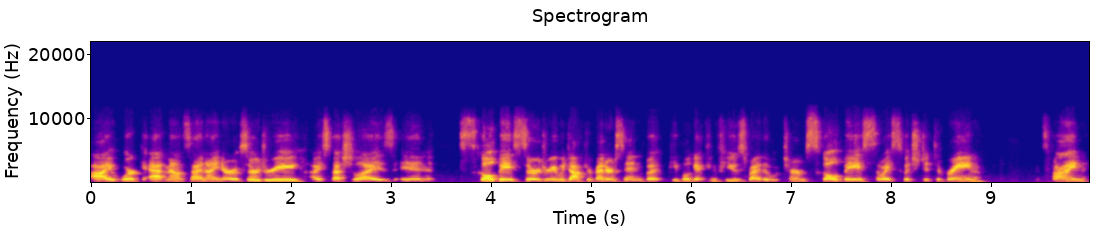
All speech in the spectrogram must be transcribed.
I work at Mount Sinai Neurosurgery. I specialize in skull-based surgery with Dr. Bederson, but people get confused by the term skull-based, so I switched it to brain. It's fine.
